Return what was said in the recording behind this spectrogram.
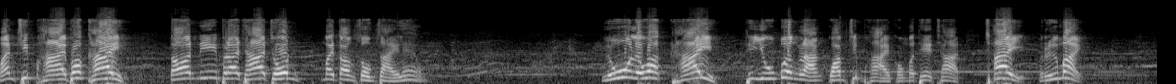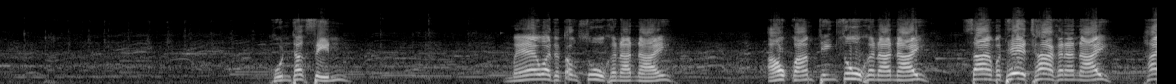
มันชิบหายเพราะใคร ตอนนี้ประชาชนไม่ต้องสงสัยแล้ว รู้เลยว่าใครที่อยู่เบื้องหลังความชิบหายของประเทศชาติ ใช่หรือไม่ คุณทักษิณ แม้ว่าจะต้องสู้ขนาดไหน เอาความจริงสู้ขนาดไหน สร้างประเทศชาติขนาดไหน ให้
